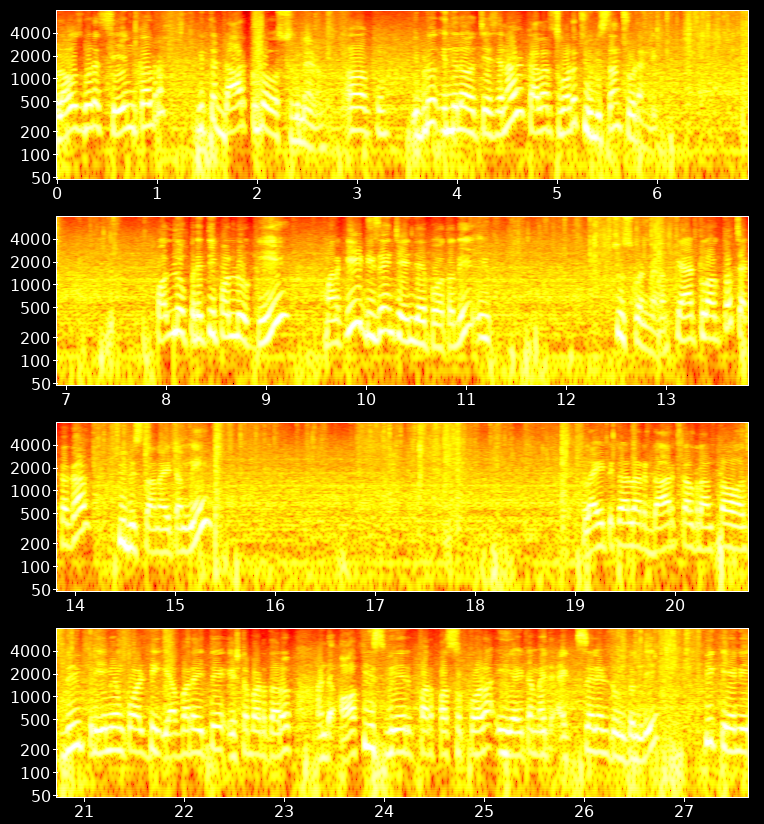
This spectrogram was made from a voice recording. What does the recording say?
బ్లౌజ్ కూడా సేమ్ కలర్ విత్ డార్క్తో వస్తుంది మేడం ఓకే ఇప్పుడు ఇందులో వచ్చేసిన కలర్స్ కూడా చూపిస్తాను చూడండి. పళ్ళు ప్రతి పళ్ళుకి మనకి డిజైన్ చేంజ్ అయిపోతుంది. చూసుకోండి మేడం. క్యాట్లాగ్తో చక్కగా చూపిస్తాను ఐటమ్ని లైట్ కలర్ డార్క్ కలర్ అంతా వస్తుంది. ప్రీమియం క్వాలిటీ ఎవరైతే ఇష్టపడతారో అండ్ ఆఫీస్ వేర్ పర్పస్ కూడా ఈ ఐటమ్ అయితే ఎక్సలెంట్ ఉంటుంది. Pick any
